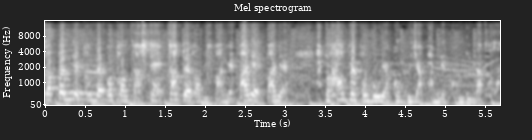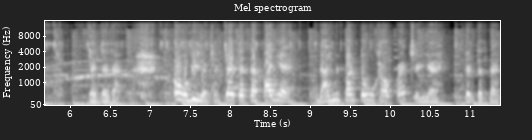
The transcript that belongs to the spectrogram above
co pan mnie kurde potrącasz? Te, co ty robisz panie, panie, panie? A to chałupę próbuję kupić, a pan mnie kurde na Te, te, te. O, widzę cię, te, te, te, panie. Dasz mi pan tą chałupę, czy nie? Te, te, te.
